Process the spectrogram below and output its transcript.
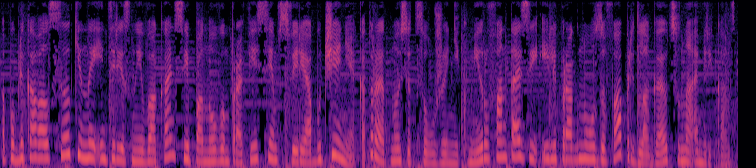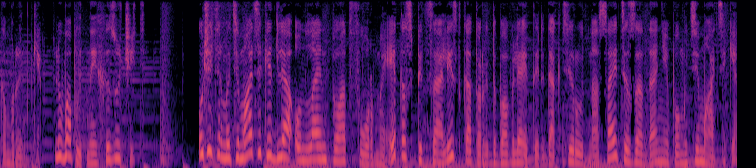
опубликовал ссылки на интересные вакансии по новым профессиям в сфере обучения, которые относятся уже не к миру фантазий или прогнозов, а предлагаются на американском рынке. Любопытно их изучить. Учитель математики для онлайн-платформы – это специалист, который добавляет и редактирует на сайте задания по математике.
